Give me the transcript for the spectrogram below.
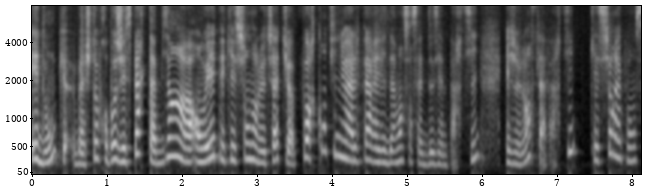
Et donc, bah, je te propose, j'espère que tu as bien euh, envoyé tes questions dans le chat. Tu vas pouvoir continuer à le faire évidemment sur cette deuxième partie. Et je lance la partie questions-réponses.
